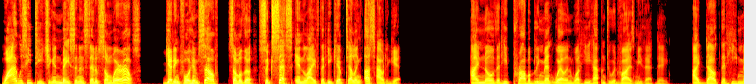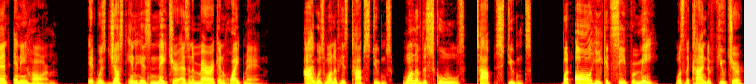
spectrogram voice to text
Why was he teaching in Mason instead of somewhere else? Getting for himself some of the success in life that he kept telling us how to get. I know that he probably meant well in what he happened to advise me that day. I doubt that he meant any harm. It was just in his nature as an American white man. I was one of his top students, one of the school's top students. But all he could see for me was the kind of future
